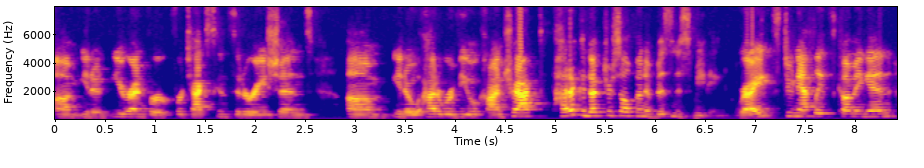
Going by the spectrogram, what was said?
um, you know, year end for, for tax considerations, um, you know, how to review a contract, how to conduct yourself in a business meeting, right? Student athletes coming in,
